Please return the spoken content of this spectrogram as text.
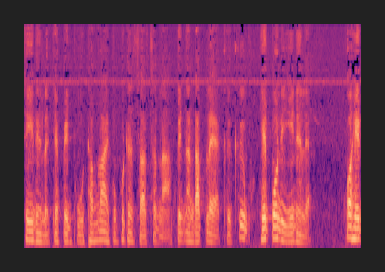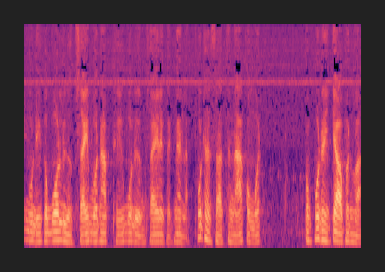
สี่เนี่ยแหละจะเป็นผู้ทำไล่พระพุทธศาสนาเป็นอันดับแรกคือคือเฮดบดีเนี่ยแหละเพราะเฮดบดีกับโบเหลื่อมใสโบนับถือโบเหลื่อมใสอะไรกันนั่นแหละพุทธศาสนาของมดพระพุทธเจ้าพันว่า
